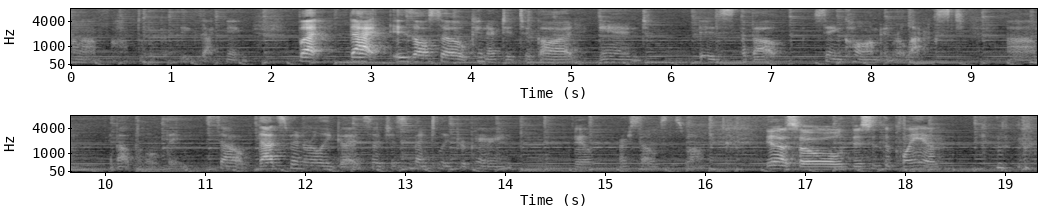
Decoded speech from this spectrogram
Um, I'll have to look up the exact name. But that is also connected to God and is about staying calm and relaxed um, about the whole thing. So that's been really good. So just mentally preparing Yeah. ourselves as well. Yeah, so this is the plan.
